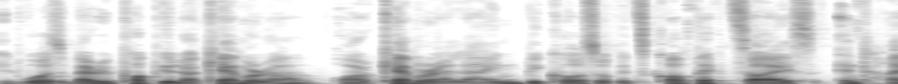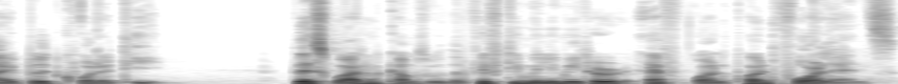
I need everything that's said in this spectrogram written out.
it was a very popular camera or camera line because of its compact size and high build quality. This one comes with a 50mm f1.4 lens.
